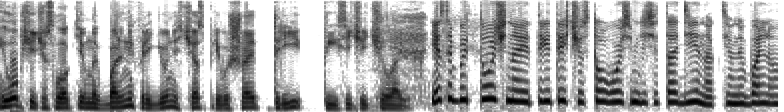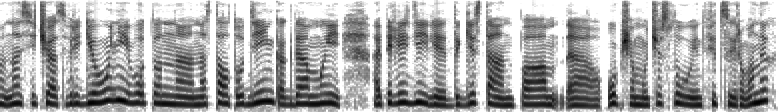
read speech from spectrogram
и общее число активных больных в регионе сейчас превышает 3 тысячи человек. Если быть точной, 3181 активный больной у нас сейчас в регионе. И вот он э, настал тот день, когда мы опередили Дагестан по э, общему числу инфицированных.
